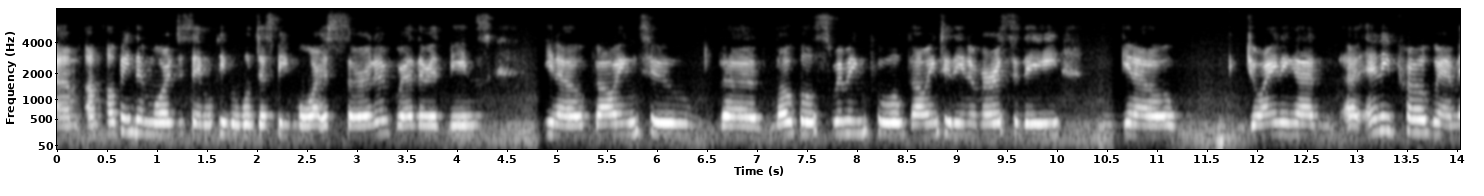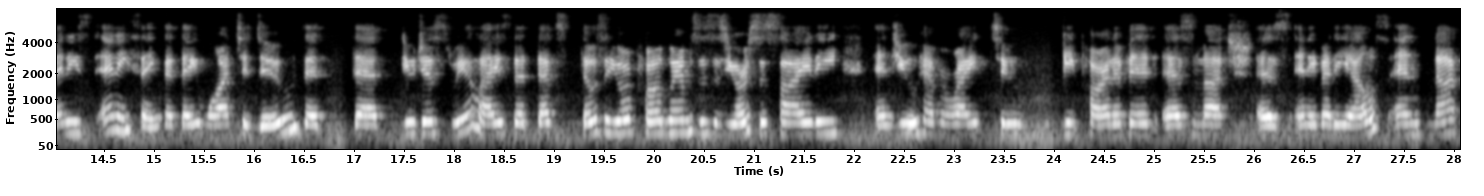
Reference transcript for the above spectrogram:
um, I'm hoping that more disabled people will just be more assertive, whether it means you know, going to the local swimming pool, going to the university, you know, joining a, a, any program, any anything that they want to do that that you just realize that that's those are your programs, this is your society, and you have a right to be part of it as much as anybody else and not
